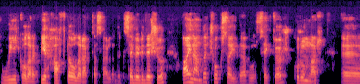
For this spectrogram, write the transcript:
week olarak, bir hafta olarak tasarladık. Sebebi de şu, aynı anda çok sayıda bu sektör, kurumlar, e,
